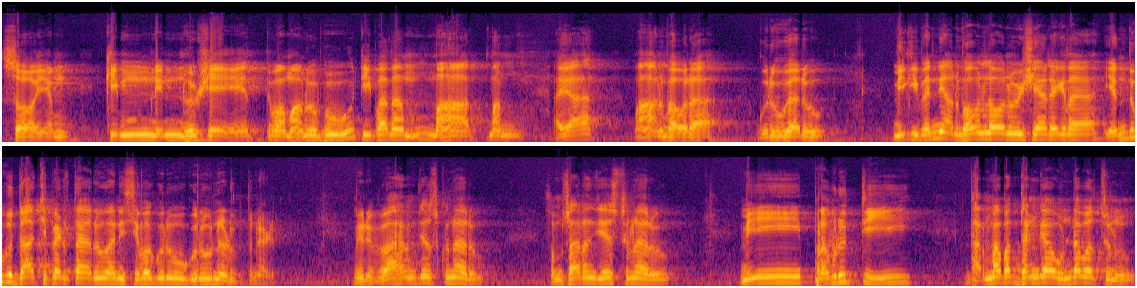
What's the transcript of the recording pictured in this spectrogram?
సోయం కిం నిన్నుషే త్వమనుభూతి పదం మహాత్మన్. అయ్యా మహానుభావుల గురువుగారు మీకు ఇవన్నీ అనుభవంలో ఉన్న విషయాలే కదా. ఎందుకు దాచిపెడతారు అని శివగురువు గురువుని అడుగుతున్నాడు. మీరు వివాహం చేసుకున్నారు సంసారం చేస్తున్నారు మీ ప్రవృత్తి ధర్మబద్ధంగా ఉండవచ్చును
